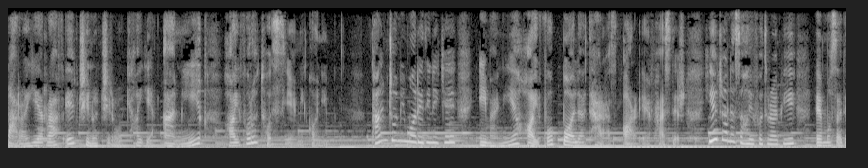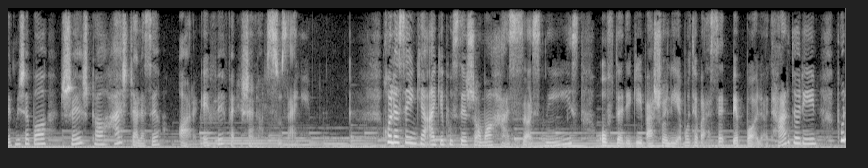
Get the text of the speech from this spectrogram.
برای رفع چین و چیروک های عمیق هایفو رو توصیه می‌کنیم. پنجمی مورد اینه که ایمنی هایفو بالاتر از RF هستش. یه جلسه هایفوتراپی مصادف میشه با 6 تا 8 جلسه RF فریکشنال سوزنی. خلاصه اینکه اگه پوست شما حساس نیست افتادگی و شلی متوسط به بالاتر دارین پول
